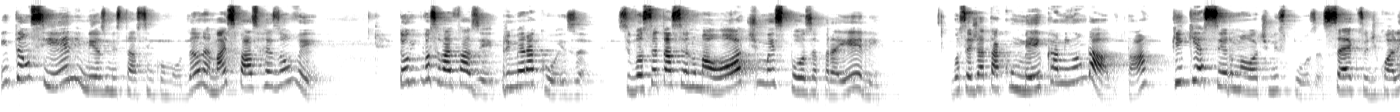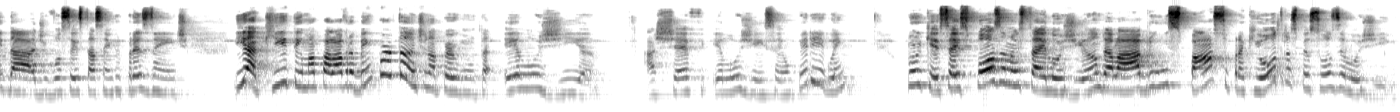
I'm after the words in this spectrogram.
Então, se ele mesmo está se incomodando, é mais fácil resolver. Então, o que você vai fazer? Primeira coisa, se você está sendo uma ótima esposa para ele, você já está com meio caminho andado, tá? O que é ser uma ótima esposa? Sexo de qualidade, você está sempre presente. E aqui tem uma palavra bem importante na pergunta: elogia. A chefe elogia. Isso aí é um perigo, hein? Porque se a esposa não está elogiando, ela abre um espaço para que outras pessoas elogiem.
